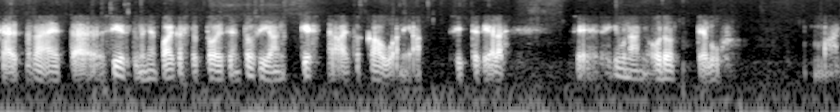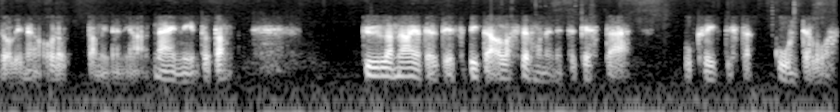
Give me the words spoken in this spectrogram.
käytävää, että siirtyminen paikasta toiseen tosiaan kestää aika kauan ja sitten vielä se junan odottelu, mahdollinen odottaminen ja näin, niin tota, kyllä me ajateltiin, että se pitää olla semmoinen, että se kestää kriittistä kuuntelua.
